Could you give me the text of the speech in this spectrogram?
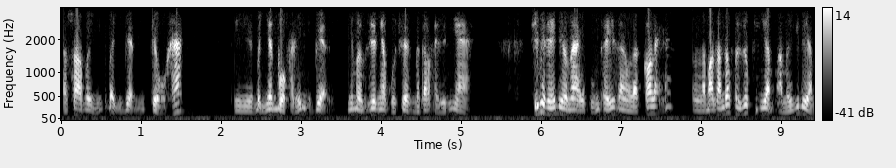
là so với những bệnh viện kiểu khác. Thì bệnh nhân buộc phải đến bệnh viện, nhưng mà riêng y học cổ truyền người ta phải đến nhà. Chính vì thế điều này cũng thấy rằng là có lẽ là ban giám đốc phải rút kinh nghiệm ở mấy cái điểm.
